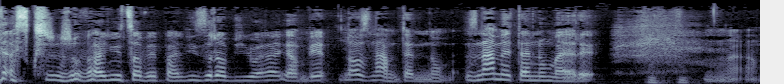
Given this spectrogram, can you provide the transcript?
na skrzyżowaniu, co by pani zrobiła? Ja mówię, no znam ten numer, znamy te numery. No.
